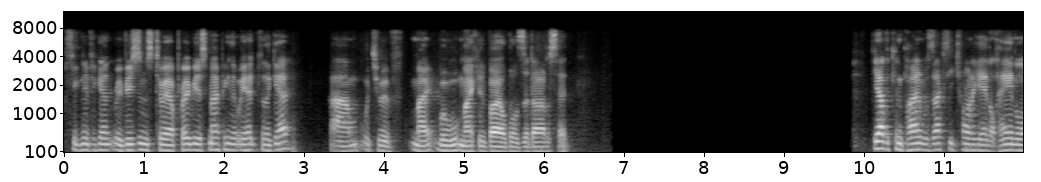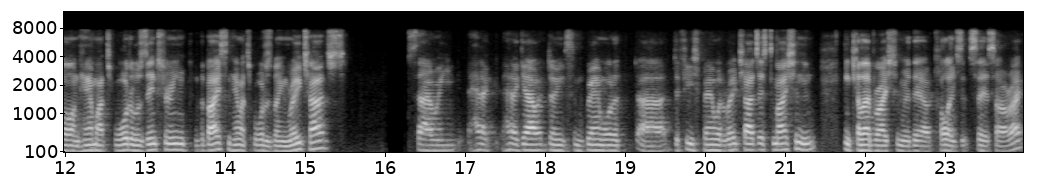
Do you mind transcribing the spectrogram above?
significant revisions to our previous mapping that we had for the GAB, um, which we've made, we'll make available as a data set. The other component was actually trying to get a handle on how much water was entering the basin, and how much water is being recharged. So we had a, had a go at doing some groundwater, uh, diffuse groundwater recharge estimation in, in collaboration with our colleagues at CSIRO.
